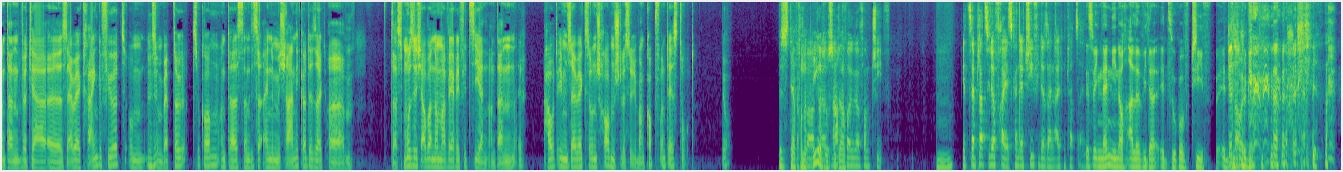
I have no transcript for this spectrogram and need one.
Und dann wird ja äh, Zarek reingeführt, um Mhm. zum Raptor zu kommen. Und da ist dann dieser eine Mechaniker, der sagt, ähm, das muss ich aber nochmal verifizieren. Und dann haut ihm Zarek so einen Schraubenschlüssel über den Kopf und der ist tot. Das ist der Das von der Pegasus der sogar. Nachfolger vom Chief. Mhm. Jetzt ist der Platz wieder frei. Jetzt kann der Chief wieder seinen alten Platz ein. Deswegen nennen ihn auch alle wieder in Zukunft Chief in Genau. der Folge.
